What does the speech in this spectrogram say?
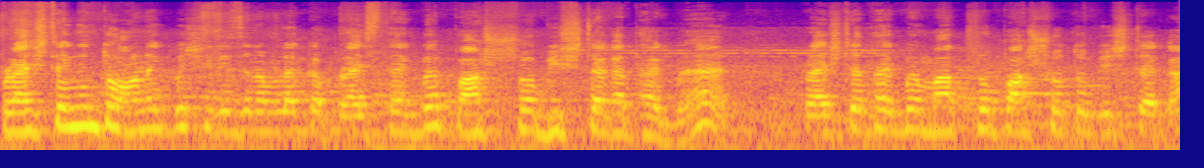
প্রাইসটা কিন্তু অনেক বেশি রিজনেবল একটা প্রাইস থাকবে। পাঁচশো বিশ টাকা থাকবে হ্যাঁ? প্রাইসটা থাকবে মাত্র পাঁচশত বিশ টাকা।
